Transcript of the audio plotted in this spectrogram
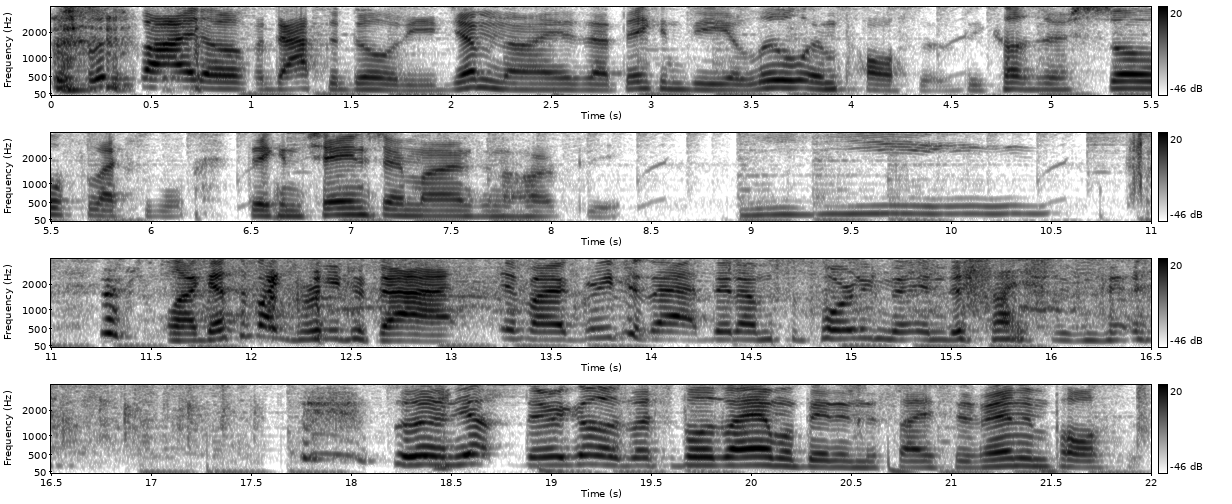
The flip side of adaptability, Gemini, is that they can be a little impulsive because they're so flexible. They can change their minds in a heartbeat. Yeah. Well, I guess if I agree to that, if I agree to that, then I'm supporting the indecisiveness. so then, yep, there it goes. I suppose I am a bit indecisive and impulsive.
